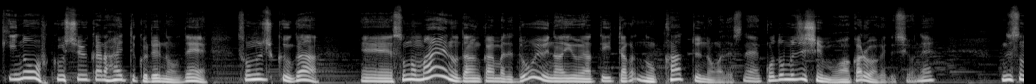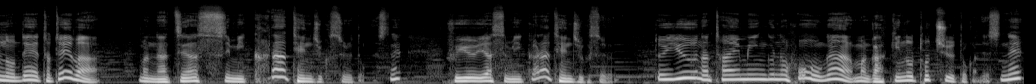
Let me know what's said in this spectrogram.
期の復習から入ってくれるので、その塾が、えー、その前の段階までどういう内容をやっていたのかっていうのがですね、子供自身もわかるわけですよね。ですので、例えば、まあ、夏休みから転塾するとかですね、冬休みから転塾するというようなタイミングの方が、まあ、楽器の途中とかですね、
